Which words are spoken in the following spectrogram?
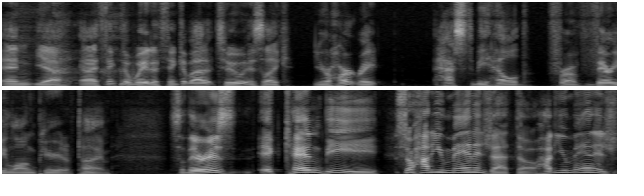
and yeah and i think the way to think about it too is like your heart rate has to be held for a very long period of time so there is it can be So how do you manage that though? How do you manage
